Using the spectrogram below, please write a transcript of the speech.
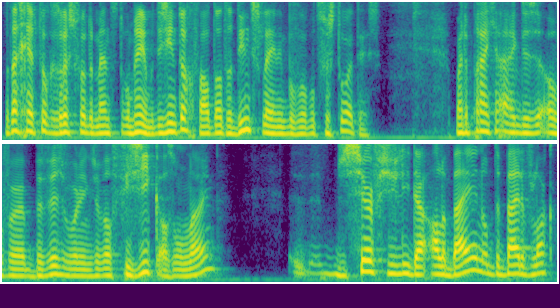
Want dat geeft ook rust voor de mensen eromheen. Want die zien toch wel dat de dienstverlening bijvoorbeeld verstoord is. Maar dan praat je eigenlijk dus over bewustwording, zowel fysiek als online. Surfen jullie daar allebei in op de beide vlakken?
